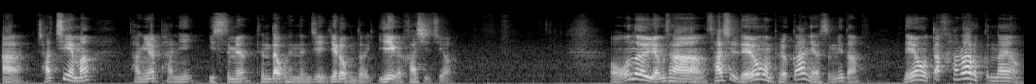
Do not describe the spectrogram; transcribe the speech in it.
아, 좌측에만 방열판이 있으면 된다고 했는지 여러분도 이해가 가시죠? 어, 오늘 영상 사실 내용은 별거 아니었습니다. 내용은 딱 하나로 끝나요.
